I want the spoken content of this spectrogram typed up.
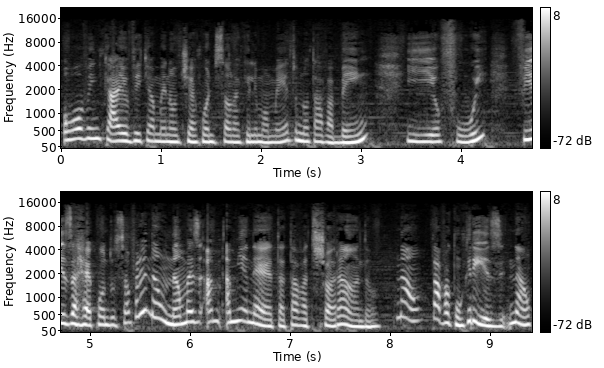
Oh, vem cá, eu vi que a mãe não tinha condição naquele momento, não estava bem. E eu fui, fiz a recondução. Falei, não, não, mas a, a minha neta estava chorando? Não. Estava com crise? Não.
